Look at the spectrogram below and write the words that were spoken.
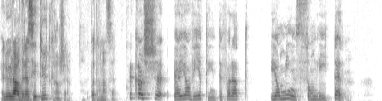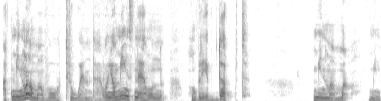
Eller hur hade den sett ut kanske? På ett annat sätt? Det kanske, ja, jag vet inte för att jag minns som liten att min mamma var troende och jag minns när hon, hon blev döpt. Min mamma, min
